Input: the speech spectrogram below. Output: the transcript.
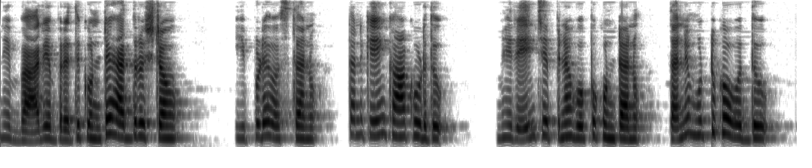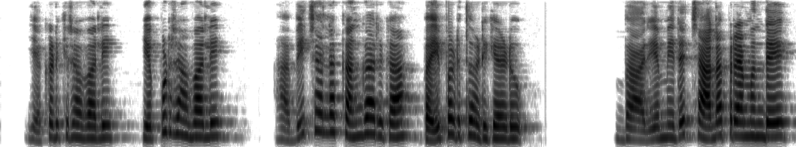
నీ భార్య బ్రతికుంటే అదృష్టం. ఇప్పుడే వస్తాను. తనకేం కాకూడదు. మీరేం చెప్పినా ఒప్పుకుంటాను. తన్ని ముట్టుకోవద్దు. ఎక్కడికి రావాలి? ఎప్పుడు రావాలి? అభి చాలా కంగారుగా భయపడుతూ అడిగాడు. భార్య మీద చాలా ప్రేముందే.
